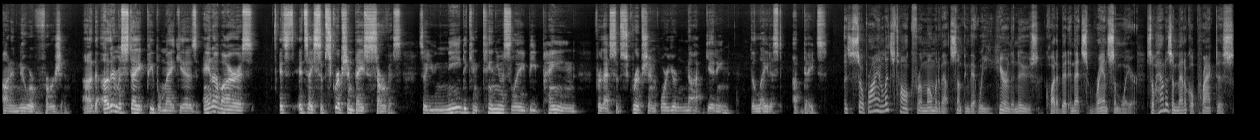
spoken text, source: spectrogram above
on a newer version. Uh, the other mistake people make is antivirus. It's it's a subscription based service, so you need to continuously be paying for that subscription, or you're not getting the latest updates. So, Brian, let's talk for a moment about something that we hear in the news quite a bit, and that's ransomware. So, how does a medical practice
